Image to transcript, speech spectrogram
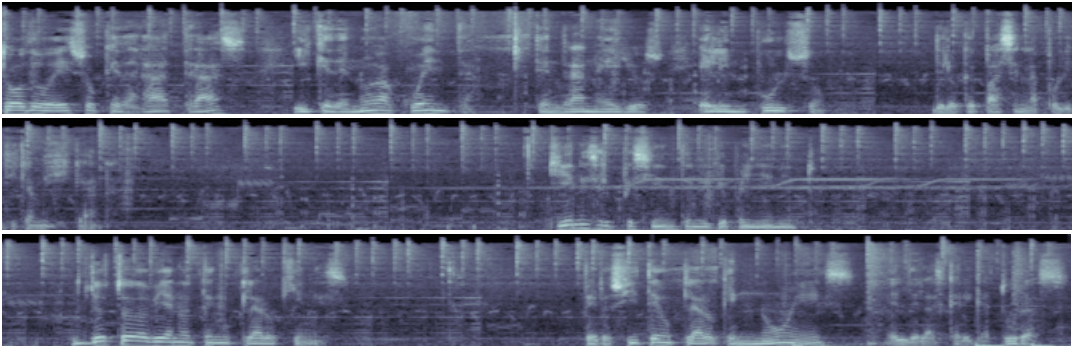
todo eso quedará atrás y que de nueva cuenta tendrán ellos el impulso de lo que pasa en la política mexicana. ¿Quién es el presidente Enrique Peña Nieto? Yo todavía no tengo claro quién es, pero sí tengo claro que no es el de las caricaturas,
